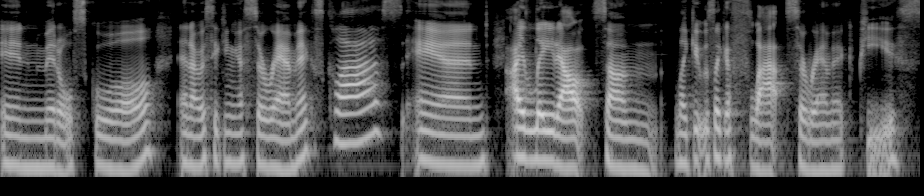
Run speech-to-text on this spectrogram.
in middle school, and I was taking a ceramics class, and I laid out some, like, it was like a flat ceramic piece.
